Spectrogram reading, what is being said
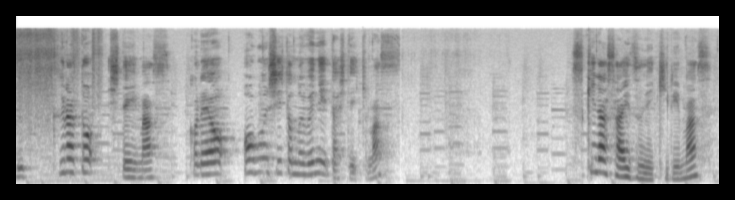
ふっくらとしています。これをオーブンシートの上に出していきます。好きなサイズに切ります。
